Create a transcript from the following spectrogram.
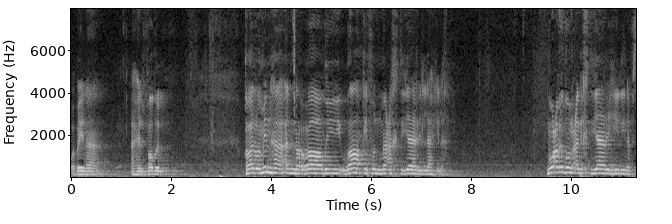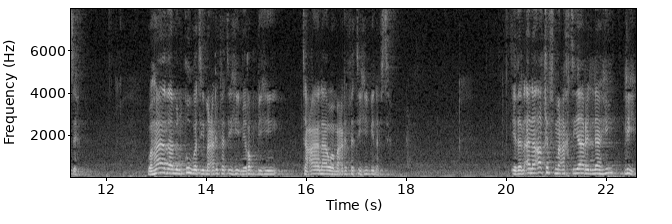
وبين أهل الفضل. قال ومنها أن الراضي واقف مع اختيار الله له معرض عن اختياره لنفسه وهذا من قوة معرفته بربه تعالى ومعرفته بنفسه. إذا أنا أقف مع اختيار الله لي.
